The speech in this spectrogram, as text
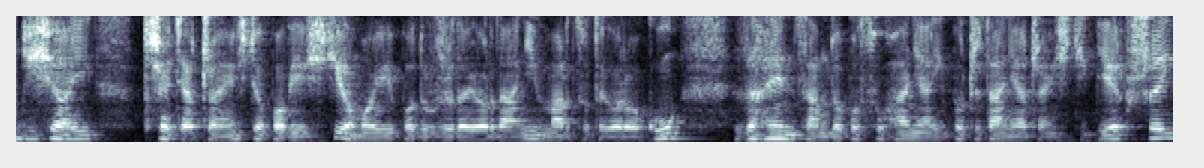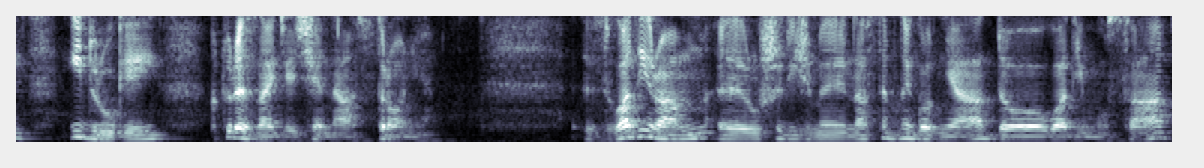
Dzisiaj trzecia część opowieści o mojej podróży do Jordanii w marcu tego roku. Zachęcam do posłuchania i poczytania części pierwszej i drugiej, które znajdziecie na stronie. Z Wadi Ram y, ruszyliśmy następnego dnia do Wadi Musa,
